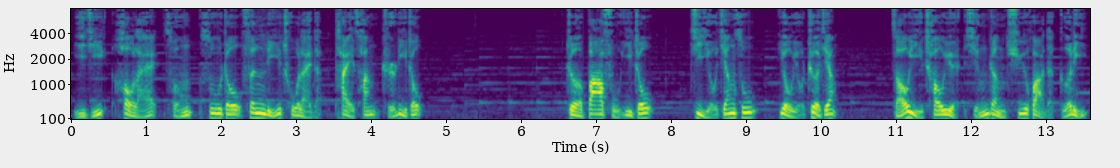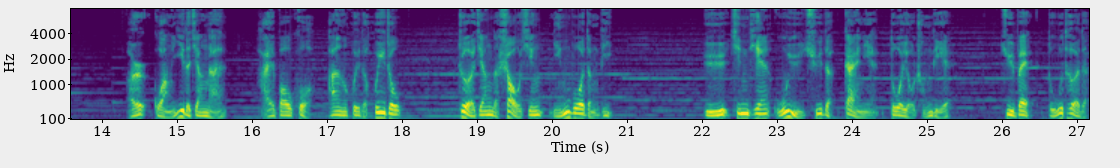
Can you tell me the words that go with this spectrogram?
以及后来从苏州分离出来的太仓、直隶州。这八府一州，既有江苏，又有浙江，早已超越行政区划的隔离。而广义的江南，还包括安徽的徽州。浙江的绍兴、宁波等地，与今天吴语区的概念多有重叠，具备独特的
